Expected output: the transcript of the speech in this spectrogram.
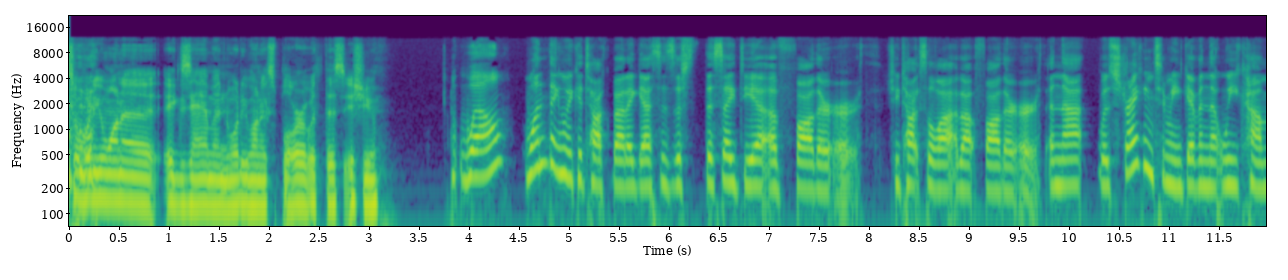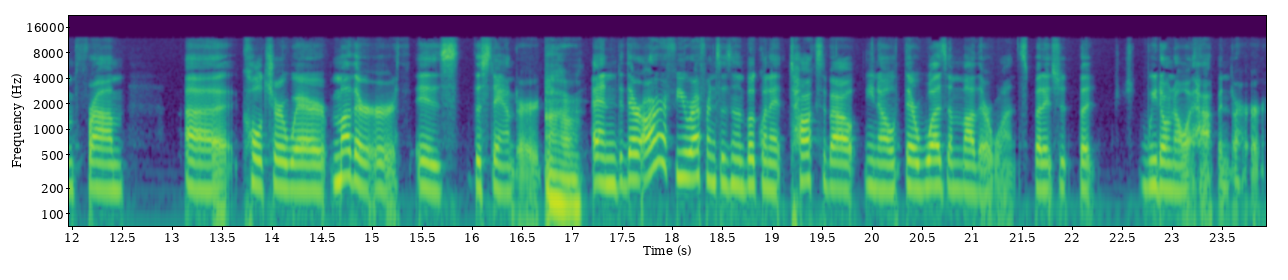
So, what do you want to examine? What do you want to explore with this issue? Well, one thing we could talk about, I guess, is this this idea of Father Earth. She talks a lot about Father Earth, and that was striking to me, given that we come from a culture where Mother Earth is the standard. Uh huh. And there are a few references in the book when it talks about, you know, there was a mother once, but it's just, but we don't know what happened to her.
